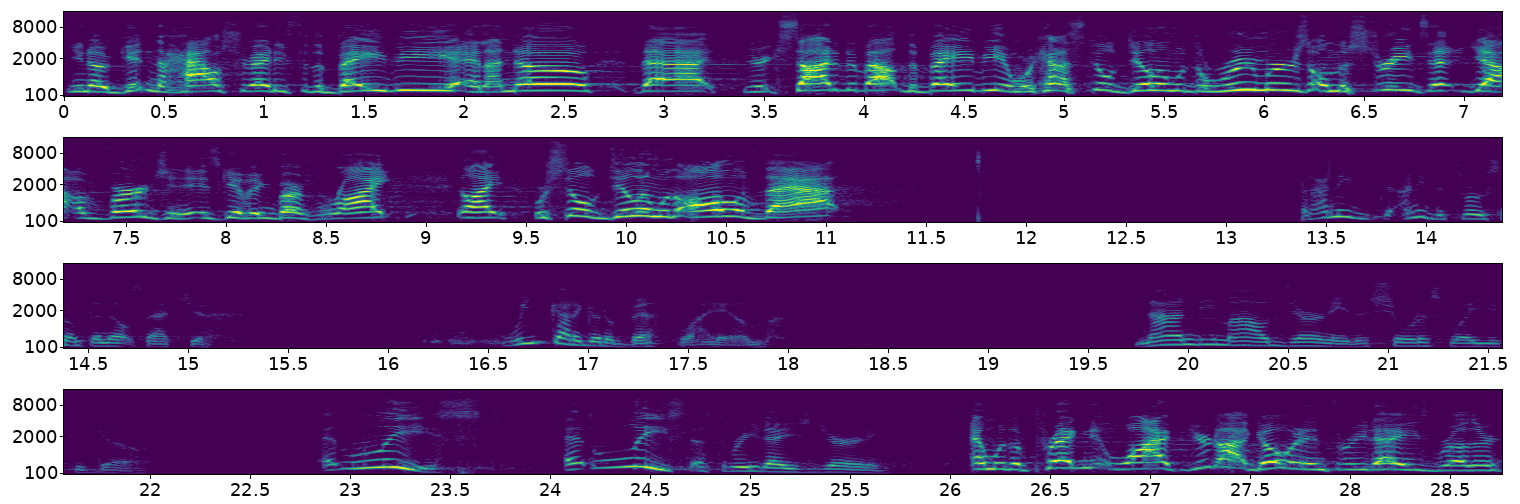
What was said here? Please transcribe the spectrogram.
you know, getting the house ready for the baby, and I know that you're excited about the baby, and we're kind of still dealing with the rumors on the streets that, yeah, a virgin is giving birth, right? Like we're still dealing with all of that. But I need, I need to throw something else at you we've got to go to Bethlehem. 90 mile journey, the shortest way you could go. At least, at least a three days journey. And with a pregnant wife, you're not going in three days, brother.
